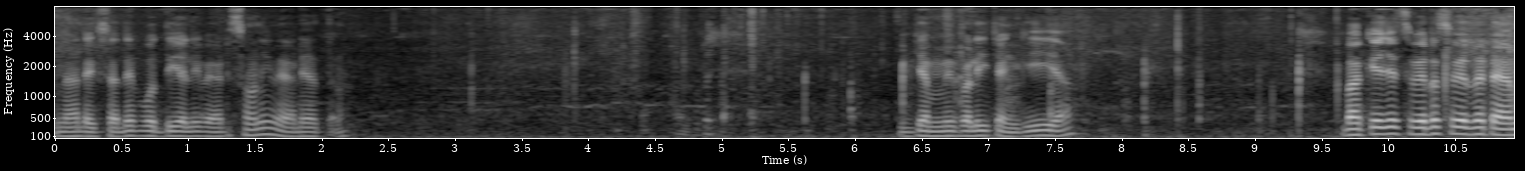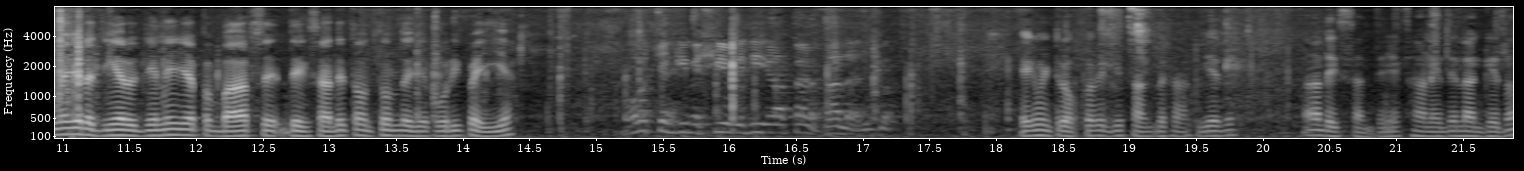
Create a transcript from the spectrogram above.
ਨਾ ਦੇਖ ਸਕਦੇ ਬੋਦੀ ਵਾਲੀ ਵੈਟ ਸੋਹਣੀ ਆ ਤਾਂ ਜੰਮੀ ਪਲੀ ਚੰਗੀ ਆ। ਬਾਕੀ ਜੇ ਸਵੇਰ ਸਵੇਰ ਦਾ ਟਾਈਮ ਹੈ ਜੇ ਰੱਜੀਆਂ ਰੁੱਜੀਆਂ ਨੇ ਜੇ ਆਪਾਂ ਬਾਹਰ ਸੇ ਦੇਖ ਸਕਦੇ ਧੁੰਦ ਧੁੰਦ ਜੇ ਪੂਰੀ ਪਈ ਆ। ਬਹੁਤ ਚੰਗੀ ਵੱਛੀ ਹੈ ਵੀਰ ਜੀ ਆ ਭੈਣ ਭਰਾ ਲੈ ਜੂਗਾ ਇੱਕ ਮਿੰਟ ਰੁਕੋ ਵੀਰ ਜੀ ਥਾਂ ਦਿਖਾ ਦਈਏ ਤੇ ਆ ਦੇਖ ਸਕਦੇ ਜੀ ਥਾਣੇ ਦੇ ਲਾਗੇ ਤੋਂ।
